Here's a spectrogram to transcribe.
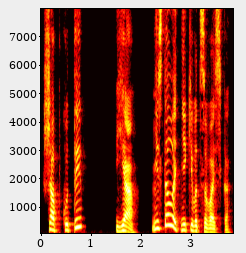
Шапку ты? Я. Не стал отнекиваться Васька.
